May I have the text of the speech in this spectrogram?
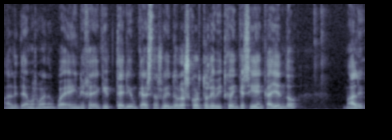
¿vale? Tenemos, bueno, pues ING, Ethereum, que ahora está subiendo, los cortos de Bitcoin que siguen cayendo, ¿vale?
